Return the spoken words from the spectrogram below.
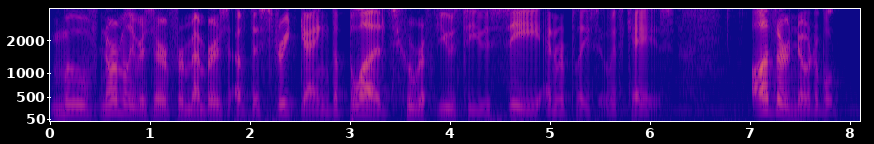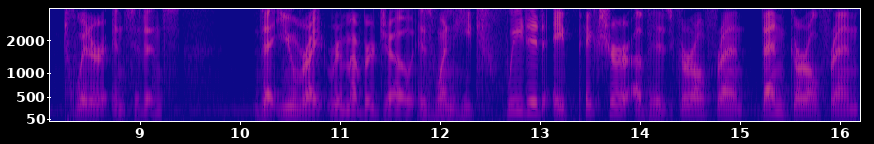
move normally reserved for members of the street gang, the Bloods, who refuse to use C and replace it with K's. Other notable Twitter incidents that you might remember, Joe, is when mm-hmm. he tweeted a picture of his girlfriend, then girlfriend,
